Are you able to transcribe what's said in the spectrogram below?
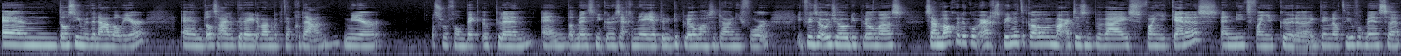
En dan zien we daarna wel weer. En dat is eigenlijk de reden waarom ik het heb gedaan. Meer een soort van backup plan. En dat mensen niet kunnen zeggen, nee, je hebt de diploma's er daar niet voor. Ik vind sowieso diploma's zijn makkelijk om ergens binnen te komen. Maar het is een bewijs van je kennis en niet van je kunnen. Ik denk dat heel veel mensen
